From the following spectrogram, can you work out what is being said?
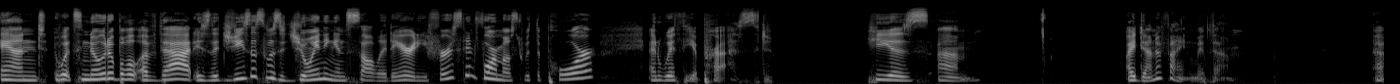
and what's notable of that is that Jesus was joining in solidarity, first and foremost, with the poor and with the oppressed. He is um, identifying with them, uh,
